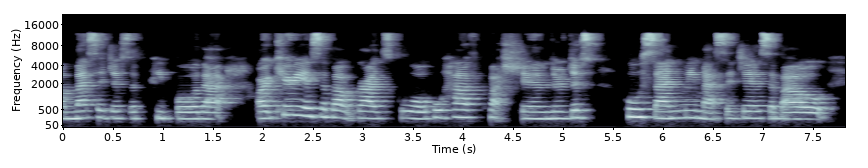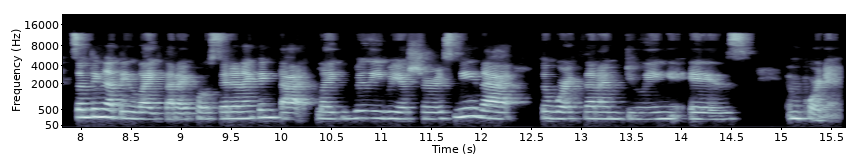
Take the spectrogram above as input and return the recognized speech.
uh, messages of people that are curious about grad school, who have questions, or just who send me messages about something that they like that I posted. And I think that like really reassures me that the work that I'm doing is important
